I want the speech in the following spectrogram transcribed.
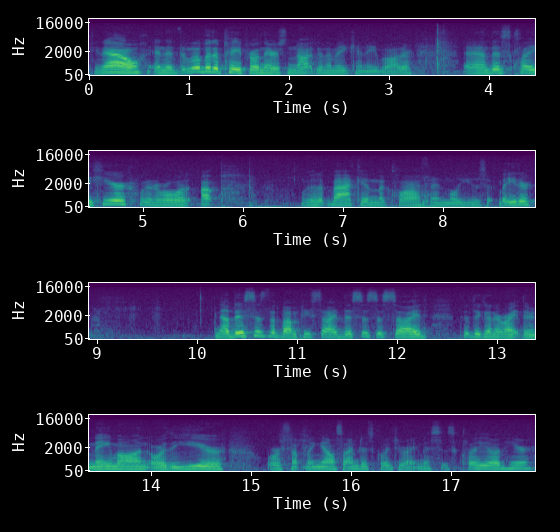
Okay, now, and a little bit of paper on there is not going to make any bother. And this clay here, we're going to roll it up, put it back in the cloth, and we'll use it later. Now this is the bumpy side. This is the side that they're going to write their name on or the year or something else. I'm just going to write Mrs. Clay on here.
